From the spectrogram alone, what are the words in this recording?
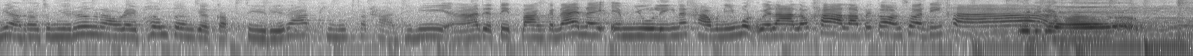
เนี่ยเราจะมีเรื่องราวอะไรเพิ่มเติมเกี่ยวกับศิริราชพิมุกสถานที่นี่อ่าเดี๋ยวติดตามกันได้ใน MU Link นะคะ วันนี้หมดเวลาแล้วค่ะ ลาไปก่อน สวัสดีค่ะ สวัสดีครับ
